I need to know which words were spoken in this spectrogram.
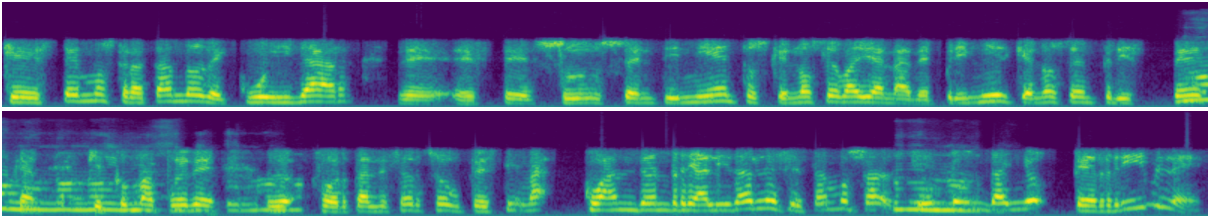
que estemos tratando de cuidar de, este, sus sentimientos, que no se vayan a deprimir, que no se entristezcan, que cómo puede fortalecer su autoestima, cuando en realidad les estamos haciendo un daño terrible.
